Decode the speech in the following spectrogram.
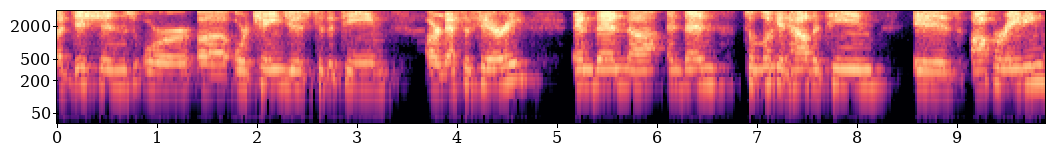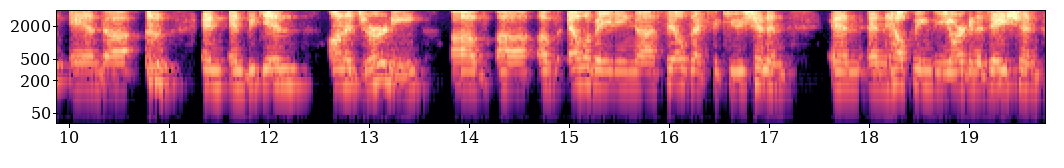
additions or uh, or changes to the team are necessary, and then uh, and then to look at how the team is operating and uh, and and begin on a journey of uh, of elevating uh, sales execution and and and helping the organization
